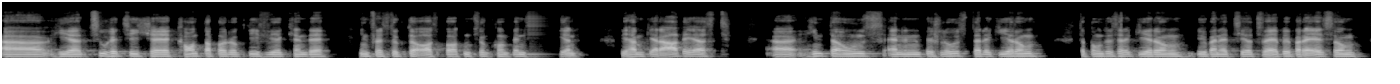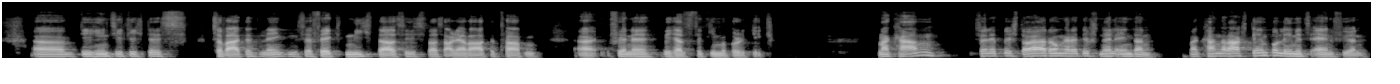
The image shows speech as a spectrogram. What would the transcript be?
hier zusätzliche kontraproduktiv wirkende Infrastrukturausbauten zu kompensieren. Wir haben gerade erst äh, hinter uns einen Beschluss der Regierung, der Bundesregierung über eine CO2-Bepreisung äh, die hinsichtlich des zu erwartenden Lenkungseffekts nicht das ist, was alle erwartet haben äh, für eine beherzte Klimapolitik. Man kann so eine Besteuerung relativ schnell ändern. Man kann rasch Tempolimits einführen.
